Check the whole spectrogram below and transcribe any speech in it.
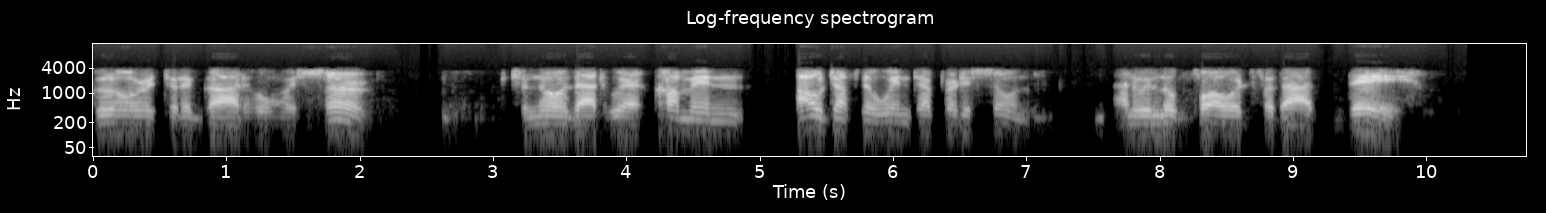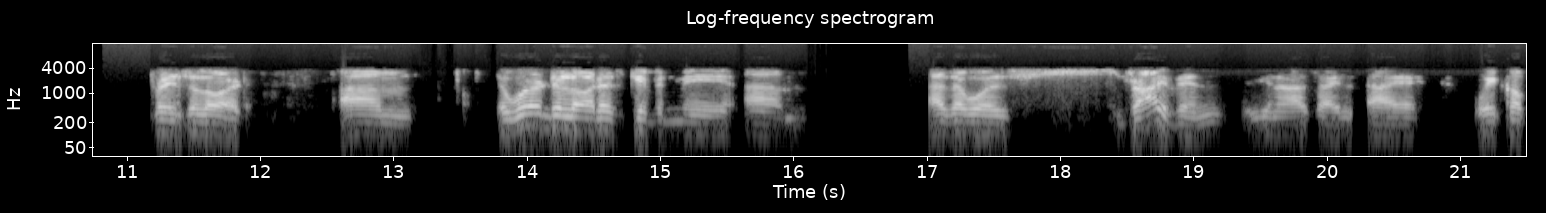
glory to the God whom we serve to know that we're coming out of the winter pretty soon, and we look forward for that day. Praise the Lord. Um, the word the Lord has given me um, as I was driving, you know, as I I wake up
